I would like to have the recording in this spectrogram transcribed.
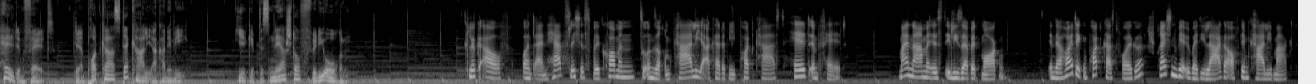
Held im Feld, der Podcast der Kali Akademie. Hier gibt es Nährstoff für die Ohren. Glück auf und ein herzliches Willkommen zu unserem Kali Akademie Podcast Held im Feld. Mein Name ist Elisabeth Morgen. In der heutigen Podcast-Folge sprechen wir über die Lage auf dem Kali-Markt.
